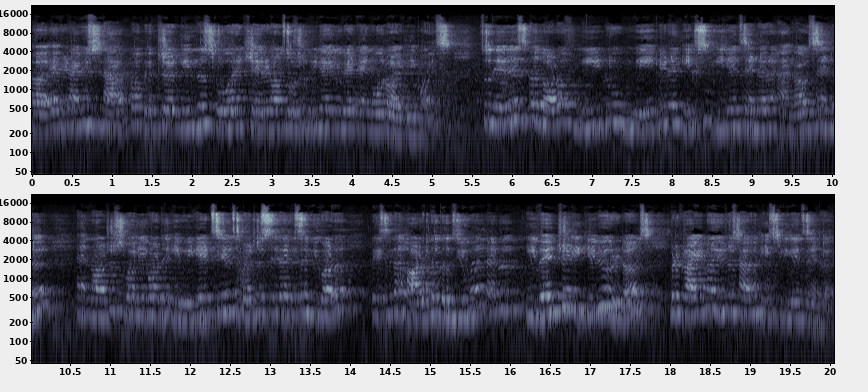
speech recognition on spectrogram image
Uh, every time you snap a picture in the store and share it on social media you get 10 more loyalty points. So there is a lot of need to make it an experience center a hangout center and not just worry about the immediate sales but just say that listen you got to place in the heart of the consumer and that will eventually give you returns but right now you just have an experience center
